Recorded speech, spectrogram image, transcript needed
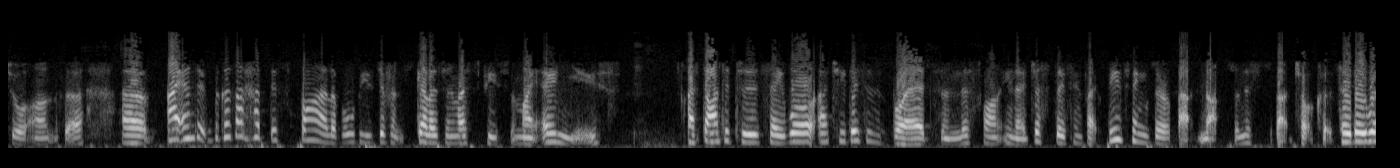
short answer. Uh, I ended because I had this file of all these different skeleton recipes for my own use. I started to say, well, actually, this is breads, and this one, you know, just those things like these things are about nuts, and this is about chocolate. So they were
